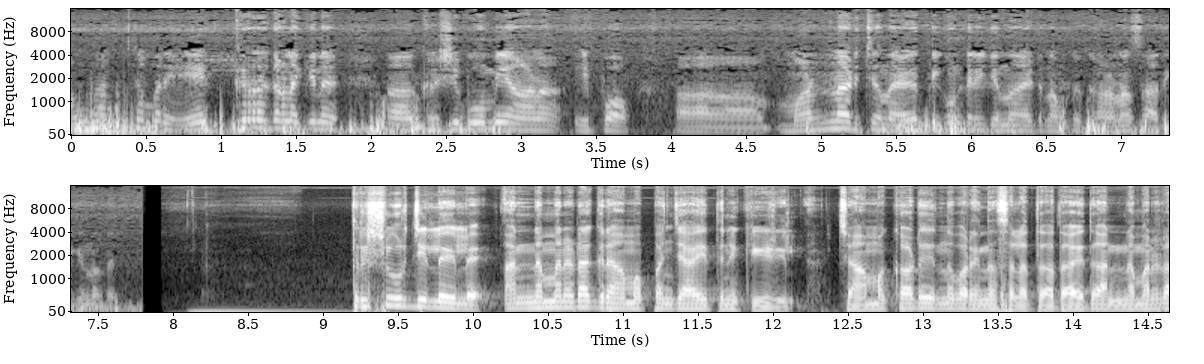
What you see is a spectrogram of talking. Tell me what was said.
അങ്ങറ്റം വരെ ഏക്കർ കണക്കിന് കൃഷിഭൂമിയാണ് ഇപ്പോ ആ, മണ്ണടിച്ച് നികത്തിക്കൊണ്ടിരിക്കുന്നതായിട്ട് നമുക്ക് കാണാൻ സാധിക്കുന്നത്. തൃശ്ശൂർ ജില്ലയിലെ അന്നമനട ഗ്രാമപഞ്ചായത്തിന് കീഴിൽ ചാമക്കാട് എന്ന് പറയുന്ന സ്ഥലത്ത് അതായത് അന്നമനട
